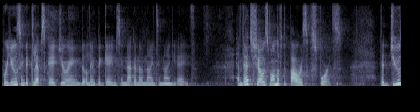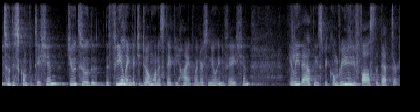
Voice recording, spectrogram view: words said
were using the klep skate during the Olympic Games in Nagano 1998. And that shows one of the powers of sports. That due to this competition, due to the, the feeling that you don't want to stay behind when there's a new innovation, elite athletes become really fast adapters.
